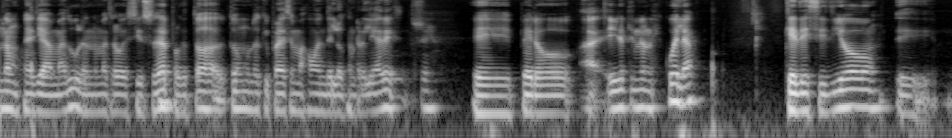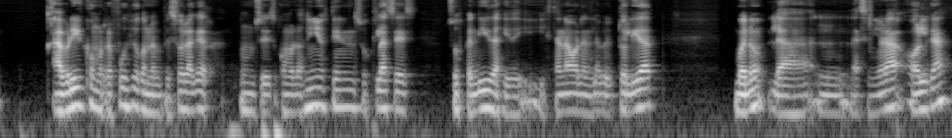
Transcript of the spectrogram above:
una mujer ya madura, no me atrevo a decir su edad porque todo, todo el mundo aquí parece más joven de lo que en realidad es. Eh, pero ah, ella tenía una escuela que decidió abrir como refugio cuando empezó la guerra. Entonces, como los niños tienen sus clases suspendidas y, están ahora en la virtualidad, bueno, la, señora Olga,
